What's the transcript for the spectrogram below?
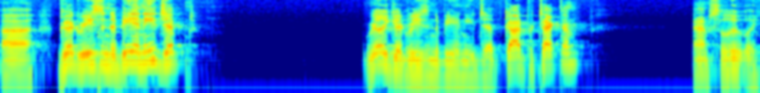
Uh, good reason to be in Egypt. Really good reason to be in Egypt. God protect them? Absolutely.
